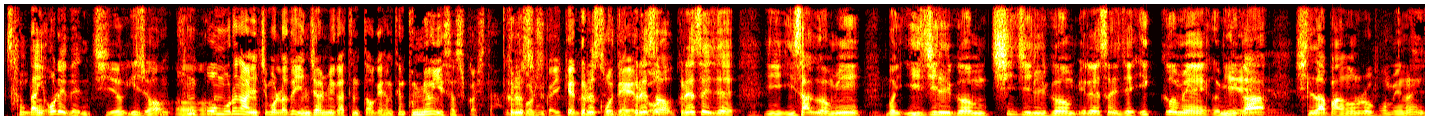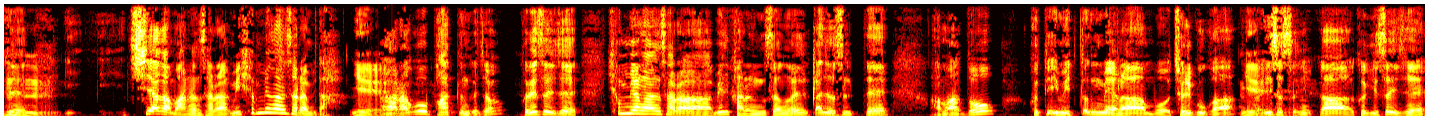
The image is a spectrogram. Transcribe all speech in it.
상당히 오래된 지역이죠. 큰 어, 꼬물은 아닐지 몰라도 인절미 같은 떡의 형태는 분명히 있었을 것이다. 그렇습니다. 있겠네요. 그렇습니다. 고대에도. 그래서 그래서 이제 이 이사금이 뭐 이질금, 치질금 이래서 이제 입금의 의미가 예. 신라 방언으로 보면은 이제 음흠. 이- 이 치아가 많은 사람이 현명한 사람이다. 예. 라고 봤던 거죠. 그래서 이제 현명한 사람일 가능성을 따졌을 때 아마도 그때 이미 떡매나 뭐 절구가 예. 있었으니까 거기서 이제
